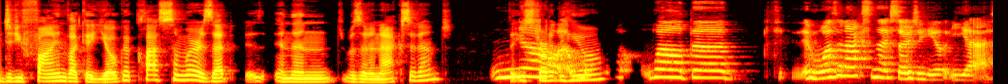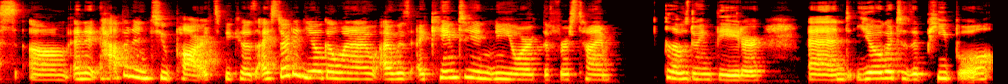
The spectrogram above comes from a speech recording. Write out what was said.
did you find like a yoga class somewhere is that and then was it an accident that no, you started to heal well the it was an accident I started to heal, yes. Um, and it happened in two parts because I started yoga when I, I was I came to New York the first time because I was doing theater, and yoga to the people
